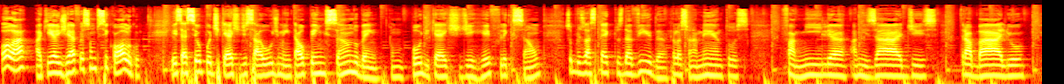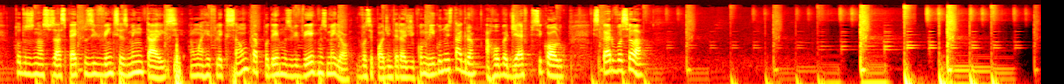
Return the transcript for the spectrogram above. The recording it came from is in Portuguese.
Olá, aqui é Jefferson Psicólogo. Esse é seu podcast de saúde mental Pensando Bem, um podcast de reflexão sobre os aspectos da vida, relacionamentos, família, amizades, trabalho, todos os nossos aspectos e vivências mentais. É uma reflexão para podermos vivermos melhor. Você pode interagir comigo no Instagram, arroba Espero você lá.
